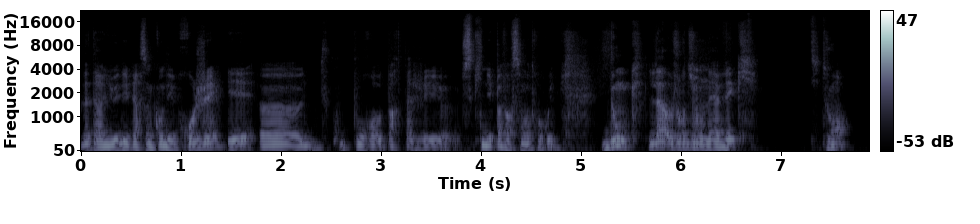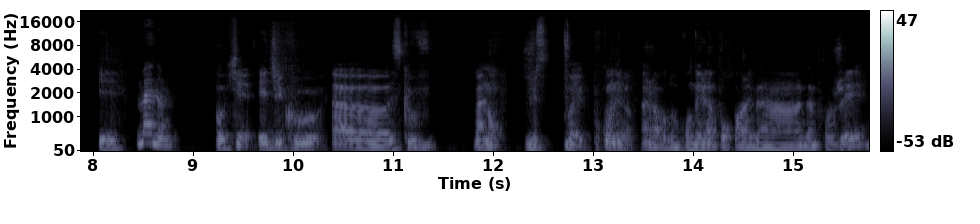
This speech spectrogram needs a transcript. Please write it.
d'interviewer des personnes qui ont des projets et euh, du coup pour euh, partager euh, ce qui n'est pas forcément trop connu. Donc là aujourd'hui on est avec Titouan et Manon. ok et du coup euh, est-ce que vous bah non juste ouais pourquoi on est là? Alors, donc on est là pour parler d'un d'un projet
